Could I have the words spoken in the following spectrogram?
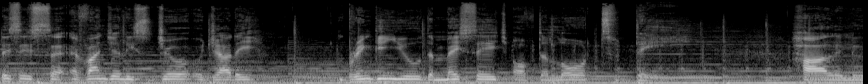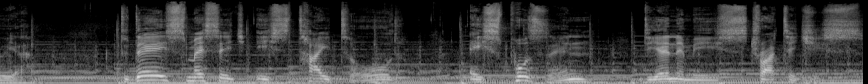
This is uh, Evangelist Joe Ojadi bringing you the message of the Lord today. Hallelujah. Today's message is titled Exposing the Enemy's Strategies,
